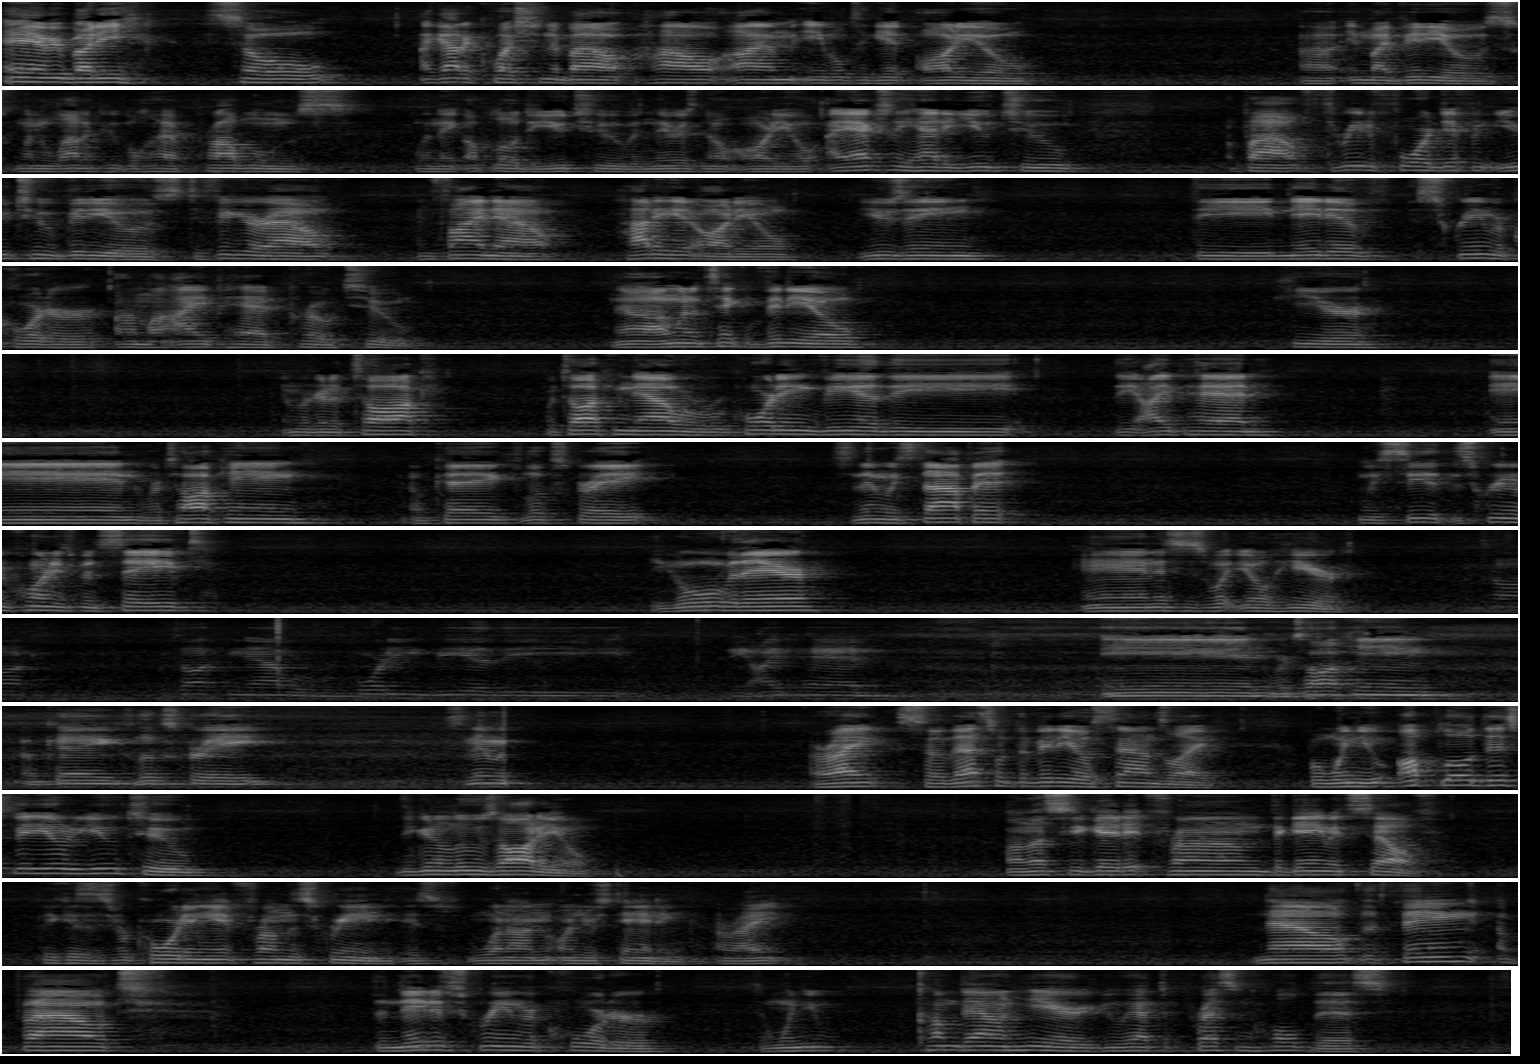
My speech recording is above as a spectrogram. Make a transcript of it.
Hey everybody, so I got a question about how I'm able to get audio uh, in my videos when a lot of people have problems when they upload to YouTube and there is no audio. I actually had a YouTube about three to four different YouTube videos to figure out and find out how to get audio using the native screen recorder on my iPad Pro 2. Now I'm going to take a video here and we're going to talk. We're talking now, we're recording via the, the iPad and we're talking, okay, looks great. So then we stop it. We see that the screen recording's been saved. You go over there and this is what you'll hear. We're, we're talking now, we're recording via the, the iPad and we're talking Okay, looks great. So then we... All right, so that's what the video sounds like. But when you upload this video to YouTube, you're gonna lose audio. Unless you get it from the game itself. Because it's recording it from the screen, is what I'm understanding, all right? Now, the thing about the native screen recorder, so when you come down here, you have to press and hold this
